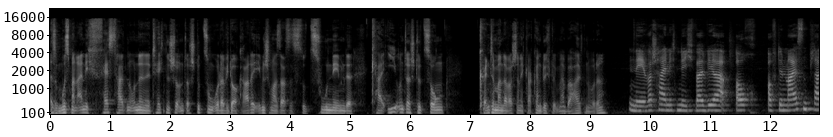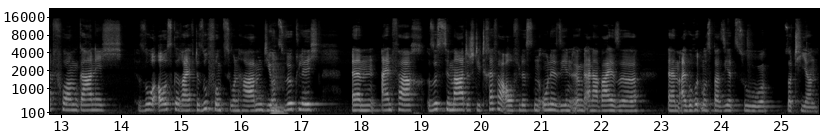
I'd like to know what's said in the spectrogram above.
Also muss man eigentlich festhalten, ohne eine technische Unterstützung oder wie du auch gerade eben schon mal sagst, ist so zunehmende KI-Unterstützung, könnte man da wahrscheinlich gar keinen Durchblick mehr behalten, oder? Nee, wahrscheinlich nicht, weil wir auch auf den meisten Plattformen gar nicht so ausgereifte Suchfunktionen haben, die uns mhm. wirklich ähm, einfach systematisch die Treffer auflisten, ohne sie in irgendeiner Weise ähm, algorithmusbasiert zu sortieren.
